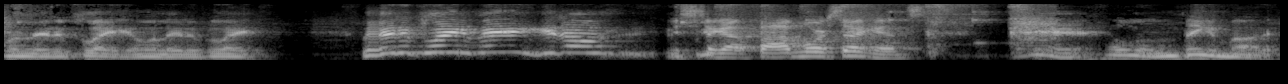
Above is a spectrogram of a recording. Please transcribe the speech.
I'm gonna let it play. I'm gonna let it play. Let it play, man. You know. You still got five more seconds. Yeah, hold on. I'm thinking about it.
